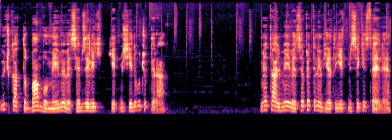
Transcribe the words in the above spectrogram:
3 katlı bambu meyve ve sebzelik 77,5 lira. Metal meyve sepetinin fiyatı 78 TL.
